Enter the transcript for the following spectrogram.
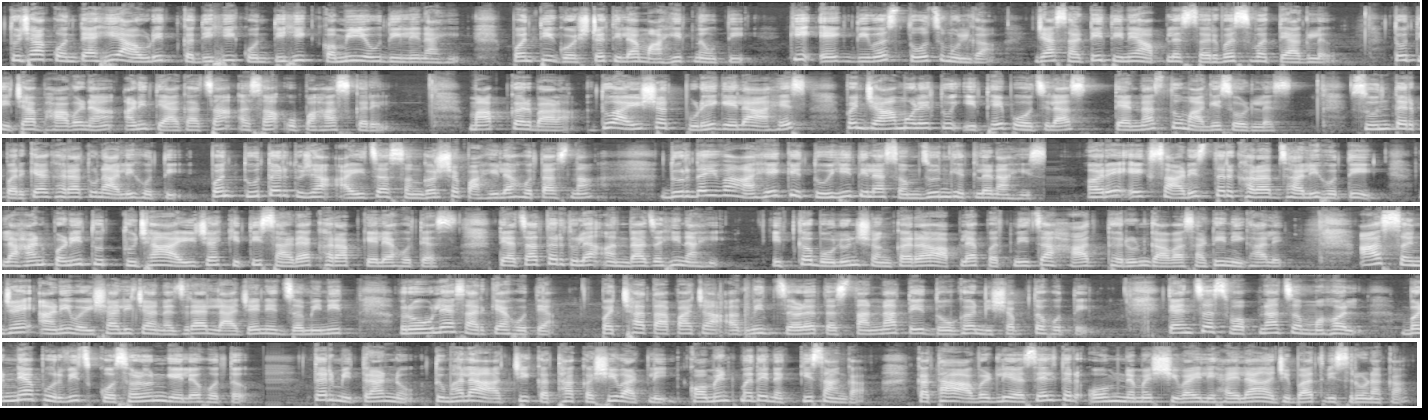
तुझ्या कोणत्याही आवडीत कधीही कोणतीही कमी येऊ दिली नाही. पण ती गोष्ट तिला माहीत नव्हती की एक दिवस तोच मुलगा ज्यासाठी तिने आपलं सर्वस्व त्यागलं तो तिच्या भावना आणि त्यागाचा असा उपहास करेल. माफ कर बाळा तू आयुष्यात पुढे गेला आहेस पण ज्यामुळे तू इथे पोहोचलास त्यांनाच तू मागे सोडलंस. सून तर परक्या घरातून आली होती पण तू तर तुझ्या आईचा संघर्ष पाहिला होतास ना? दुर्दैव आहे की तूही तिला समजून घेतलं नाहीस. अरे एक साडीच तर खराब झाली होती. लहानपणी तू तुझ्या आईच्या किती साड्या खराब केल्या होत्यास. त्याचा तर तुला अंदाजही नाही. इतकं बोलून शंकरराव आपल्या पत्नीचा हात धरून गावासाठी निघाले. आज संजय आणि वैशालीच्या नजरा लाजेने जमिनीत रोवल्यासारख्या होत्या. पश्चातापाच्या अग्नीत जळत असताना ते दोघं निशब्द होते. त्यांचं स्वप्नाचं महल बनण्यापूर्वीच कोसळून गेलं होतं. तर मित्रांनो तुम्हाला आजची कथा कशी वाटली? कॉमेंटमध्ये नक्की सांगा. कथा आवडली असेल तर ओम नमः शिवाय लिहायला अजिबात विसरू नका.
